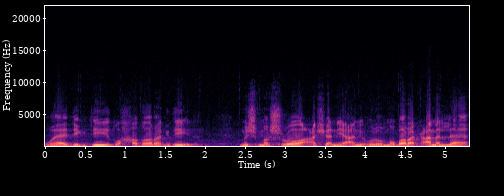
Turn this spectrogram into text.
وادي جديد وحضارة جديدة مش مشروع عشان يعني يقولوا المبارك عمل لا.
